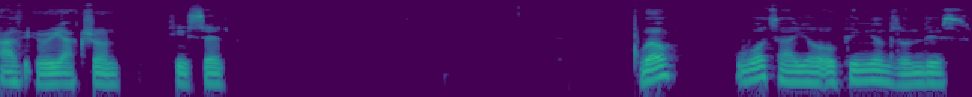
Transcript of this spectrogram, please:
have a reaction, he said. Well, what are your opinions on this?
